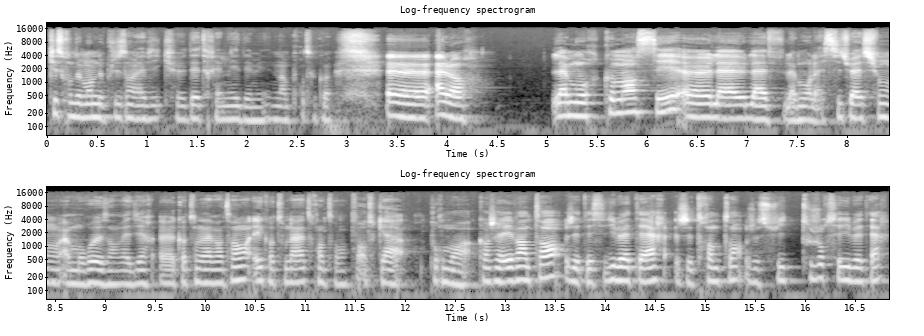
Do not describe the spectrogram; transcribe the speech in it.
Qu'est-ce qu'on demande de plus dans la vie que d'être aimé, d'aimer n'importe quoi euh, Alors, L'amour, comment c'est euh, l'amour, la, situation amoureuse, on va dire, euh, quand on a 20 ans et quand on a 30 ans? En tout cas, pour moi, quand j'avais 20 ans, j'étais célibataire, j'ai 30 ans, je suis toujours célibataire,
